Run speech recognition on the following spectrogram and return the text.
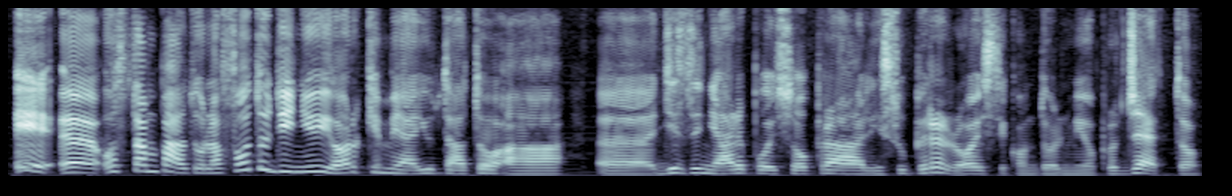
E eh, ho stampato la foto di New York che mi ha aiutato a eh, disegnare poi sopra i supereroi secondo il mio progetto.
